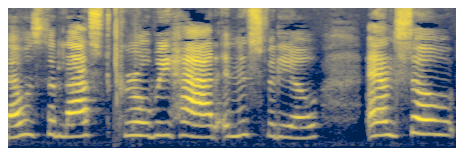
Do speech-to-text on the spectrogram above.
That was the last girl we had in this video. And so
